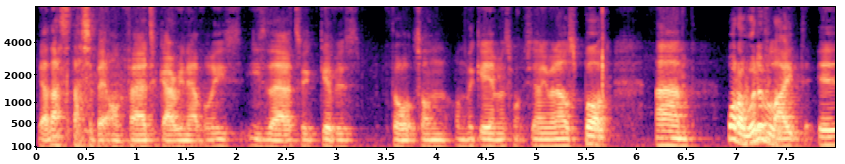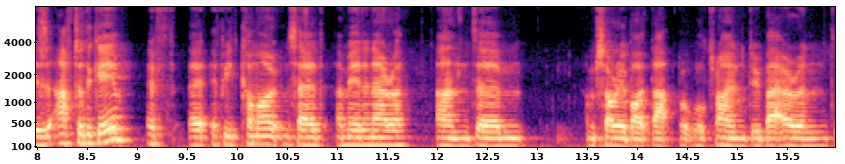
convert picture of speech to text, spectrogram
yeah, that's that's a bit unfair to Gary Neville. He's he's there to give his thoughts on, on the game as much as anyone else. But um, what I would have liked is after the game, if uh, if he'd come out and said, "I made an error," and um, I'm sorry about that, but we'll try and do better and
